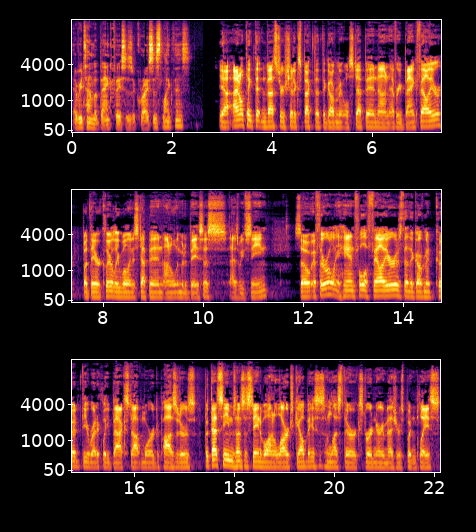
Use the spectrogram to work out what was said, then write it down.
every time a bank faces a crisis like this? Yeah, I don't think that investors should expect that the government will step in on every bank failure, but they are clearly willing to step in on a limited basis, as we've seen. So, if there are only a handful of failures, then the government could theoretically backstop more depositors. But that seems unsustainable on a large scale basis unless there are extraordinary measures put in place,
